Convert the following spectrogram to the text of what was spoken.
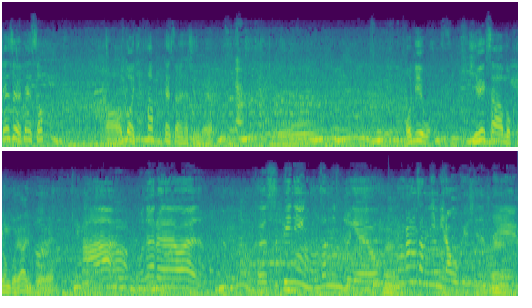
댄서요 댄서? 어, 어떤 힙합 댄서 하시는 거예요? 오. 어디 기획사 뭐 그런 거예요? 아니 뭐예요? 아, 오늘은 그 스피닝 강사님 중에 홍 강사님이라고 계시는데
